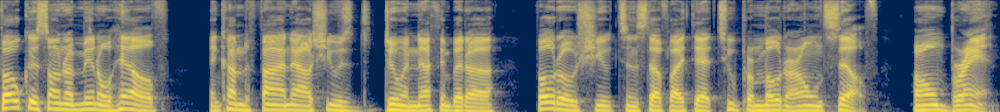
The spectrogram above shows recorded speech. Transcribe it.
focus on her mental health and come to find out she was doing nothing but uh, photo shoots and stuff like that to promote her own self, her own brand.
